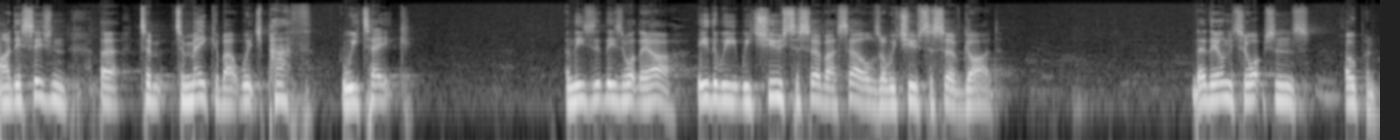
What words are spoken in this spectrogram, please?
Our decision uh, to, to make about which path we take. And these, these are what they are. Either we, we choose to serve ourselves or we choose to serve God. They're the only two options open.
